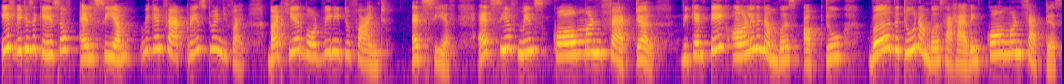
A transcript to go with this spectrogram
If it is a case of LCM we can factorize 25 but here what we need to find HCF. HCF means common factor. We can take only the numbers up to where the two numbers are having common factors.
